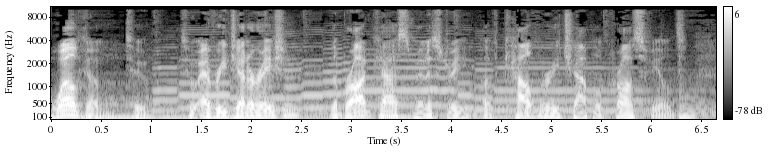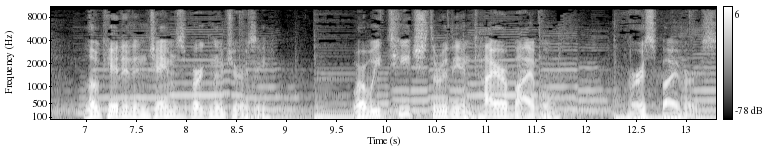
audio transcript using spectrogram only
Welcome to To Every Generation, the broadcast ministry of Calvary Chapel Crossfields, located in Jamesburg, New Jersey, where we teach through the entire Bible, verse by verse,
